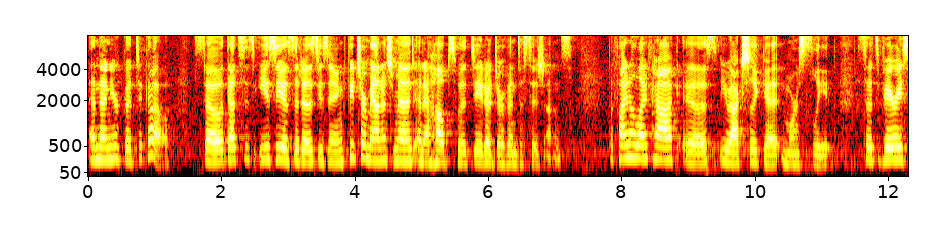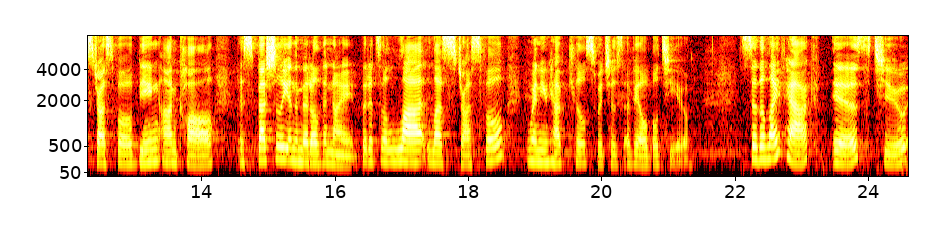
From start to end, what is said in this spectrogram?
and then you're good to go. So that's as easy as it is using feature management, and it helps with data-driven decisions. The final life hack is you actually get more sleep. So it's very stressful being on call, especially in the middle of the night, but it's a lot less stressful when you have kill switches available to you. So the life hack is to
